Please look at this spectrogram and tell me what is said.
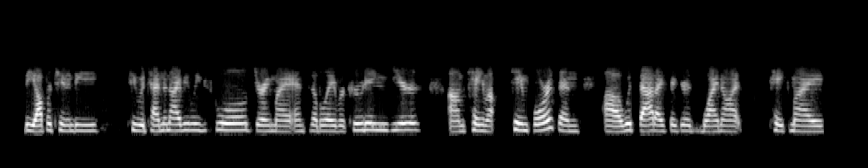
the opportunity to attend an Ivy League school during my NCAA recruiting years um, came up came forth, and uh, with that, I figured why not take my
